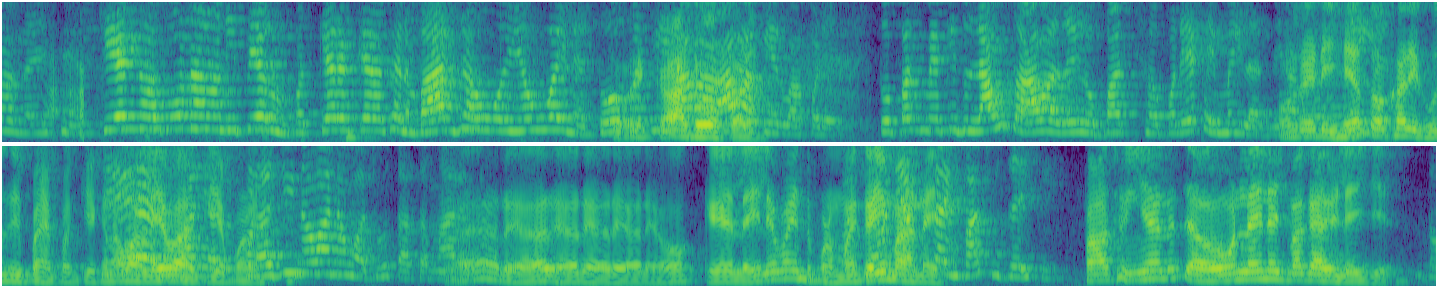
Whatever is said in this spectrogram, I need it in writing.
આશીષનું નો. સોનાનો ની પહેરું પછી ક્યારેક ક્યારેક હે ને બહાર જવું હોય એવું હોય ને તો પછી આવા પહેરવા પડે. તો પછી મેં કીધું લાવ તો આવા લઈ લો પાંચ છ પણ એકય મહિલા જ નહીં. ઓલરેડી હે તો ખરી ખુશી પાસે પણ કે નવા લેવા કે પણ હજી નવા નવા જોતા તમારે અરે અરે અરે અરે અરે ઓકે લઈ લેવાય ને પણ મેં ગઈ માં નહીં. પાછું જઈશી. પાછું અહીંયા નથી ઓનલાઈન જ મગાવી લઈ તો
